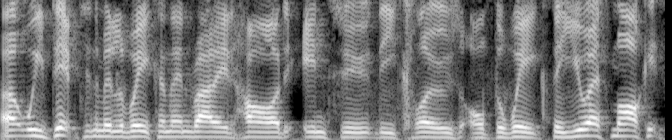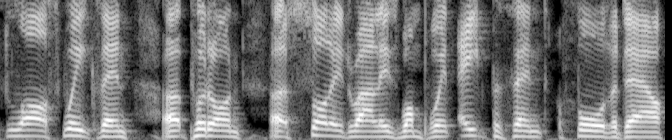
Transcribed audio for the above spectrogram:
uh, we dipped in the middle of the week and then rallied hard into the close of the week. The US markets last week then uh, put on uh, solid rallies 1.8% for the Dow,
